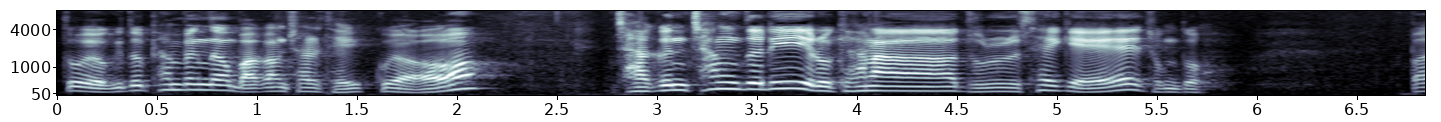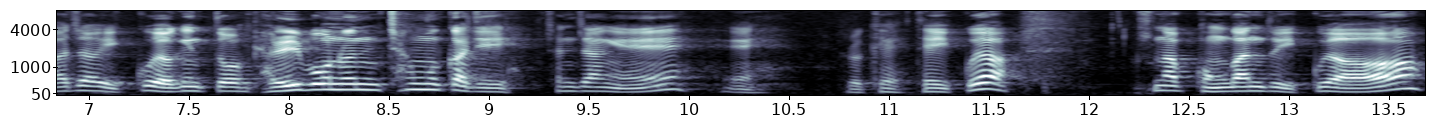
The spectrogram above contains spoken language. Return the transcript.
또 여기도 편백나무 마감 잘 돼 있고요 작은 창들이 이렇게 하나 둘 세 개 정도 빠져 있고 여긴 또 별 보는 창문까지 천장에 예, 이렇게 돼 있고요. 수납 공간도 있고요.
